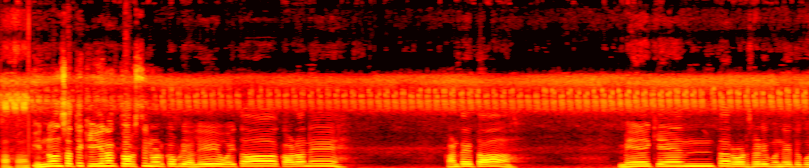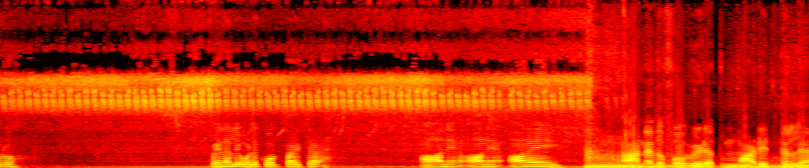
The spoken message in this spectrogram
ಹಾಂ ಇನ್ನೊಂದು ಸತಿ ಕ್ಲೀನಾಗಿ ತೋರಿಸ್ತೀನಿ ನೋಡ್ಕೊಬಿಡಿ. ಅಲ್ಲಿ ಹೋಯ್ತಾ ಕಾಡನೇ. ಕಾಣ್ತಾಯ್ತಾ? ಮೇಕೆ ಅಂತ ರೋಡ್ ಸೈಡಿಗೆ ಬಂದೈತೆ ಗುರು. ಫೈನಲಿ ಒಳಗೆ ಹೋಗ್ತಾ ಐತೆ ಆನೆ ಆನೆ ಆನೆ. ಆನೆದು ಫೋ ವೀಡಿಯೋ ಮಾಡಿಟ್ಮೇಲೆ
